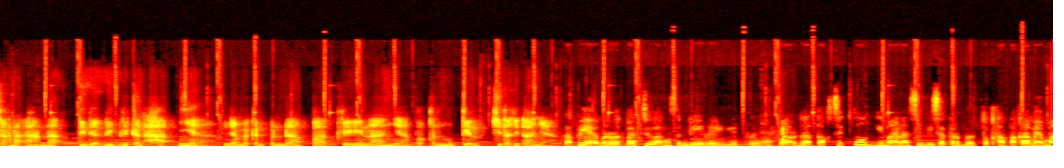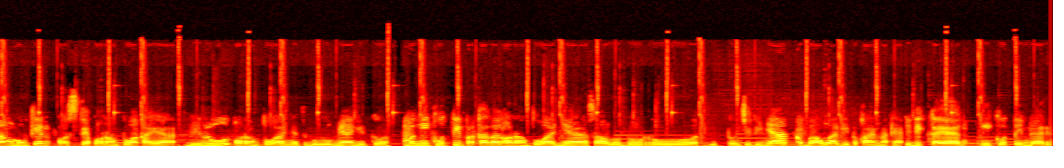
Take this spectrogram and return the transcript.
Karena anak tidak diberikan haknya menyampaikan pendapat keinginannya bahkan mungkin cita-citanya. Tapi ya menurut Mas hilang sendiri gitu ya. Keluarga toksik tuh gimana sih bisa terbentuk? Apakah memang mungkin oh, setiap orang tua kayak dulu orang tuanya sebelumnya gitu mengikuti perkataan orang tuanya selalu nurut gitu. Jadinya ke bawah gitu ke anaknya. Jadi kayak ngikutin dari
